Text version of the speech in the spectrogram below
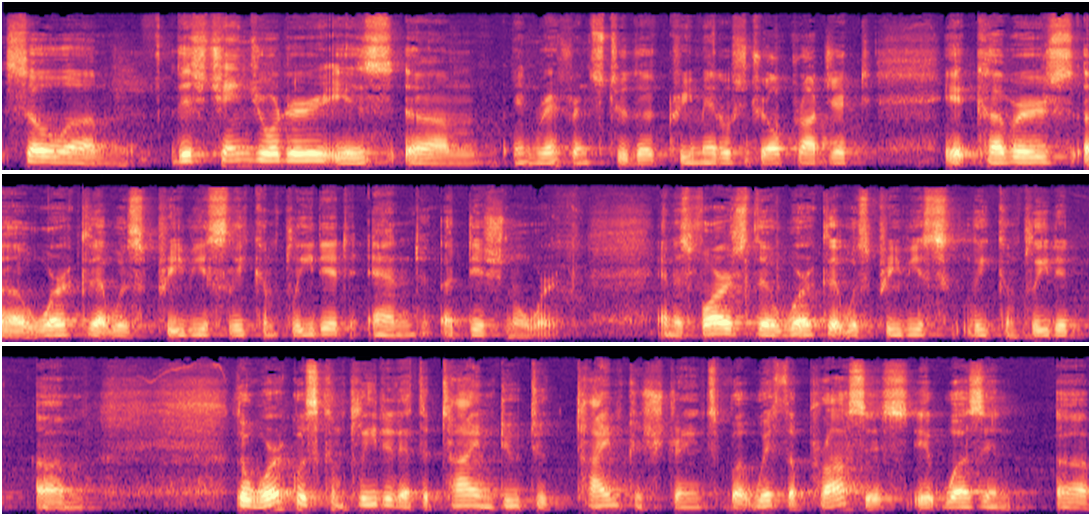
So, um, this change order is, um, in reference to the Cree Meadows Trail project. It covers, uh, work that was previously completed and additional work. And as far as the work that was previously completed, um, the work was completed at the time due to time constraints, but with the process, it wasn't, uh,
